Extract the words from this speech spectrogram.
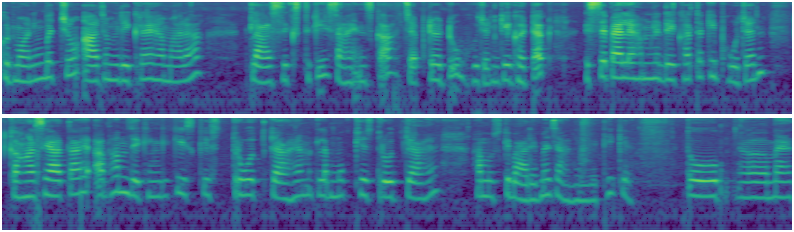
गुड मॉर्निंग बच्चों। आज हम देख रहे हैं हमारा क्लास सिक्स की साइंस का चैप्टर टू भोजन के घटक। इससे पहले हमने देखा था कि भोजन कहाँ से आता है। अब हम देखेंगे कि इसके स्रोत क्या है मतलब मुख्य स्रोत क्या है हम उसके बारे में जानेंगे ठीक है? तो आ, मैं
